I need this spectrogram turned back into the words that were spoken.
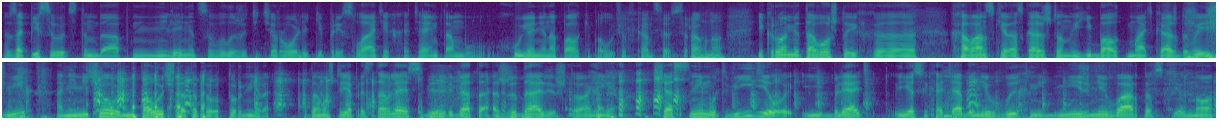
записывают стендап, не ленятся выложить эти ролики, прислать их, хотя им там хуй они на палке получат в конце все равно. Мгм. И кроме того, что их э, Хованский расскажет, что он ебал мать каждого из них, они ничего не получат от этого турнира. Потому что я представляю себе, ребята ожидали, что они сейчас снимут видео, и, блядь, если хотя бы не в их Ни- Нижневартовске, но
